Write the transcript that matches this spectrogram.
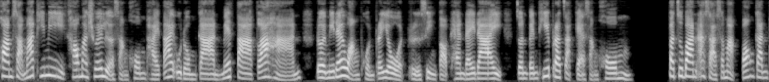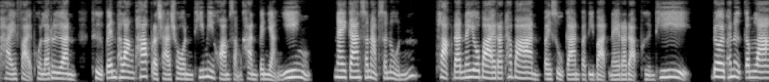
ความสามารถที่มีเข้ามาช่วยเหลือสังคมภายใต้อุดมการเมตตากล้าหาญโดยไม่ได้หวังผลประโยชน์ หรือสิ่งตอบแทนใด ๆ จนเป็นที่ประจักษ์แก่สังคม ปัจจุบันอาสาสมัครป้องกันภัยฝ่ายพลเรือน ถือเป็นพลังภาคประชาชนที่มีความสำคัญเป็นอย่างยิ่ง ในการสนับสนุน ผลักดันนโยบายรัฐบาลไปสู่การปฏิบัติในระดับพื้นที่ โดยผนึกกำลัง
